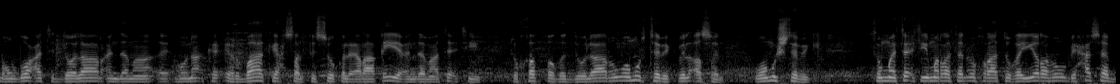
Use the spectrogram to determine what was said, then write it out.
موضوعة الدولار عندما هناك إرباك يحصل في السوق العراقية عندما تأتي تخفض الدولار هو مرتبك بالأصل ومشتبك ثم تأتي مرة أخرى تغيره بحسب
